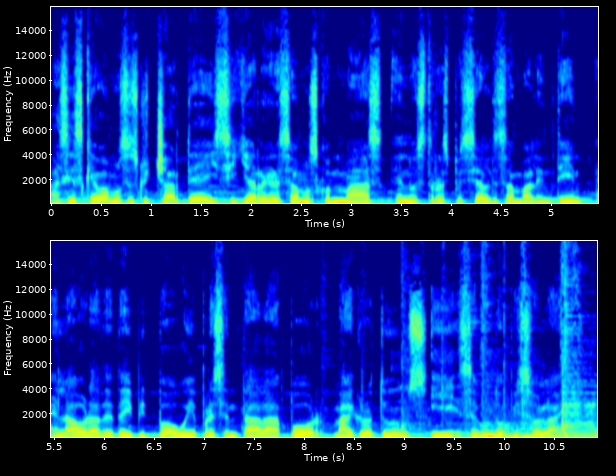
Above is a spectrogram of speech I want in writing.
Así es que vamos a escuchar Days y ya regresamos con más en nuestro especial de San Valentín en la hora de David Bowie presentada por Microtunes y Segundo Piso Live.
